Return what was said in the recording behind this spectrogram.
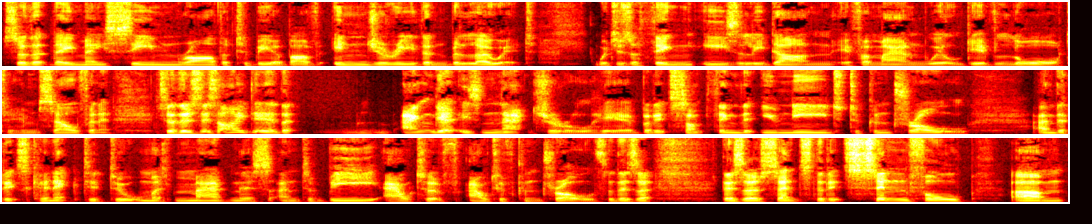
so that they may seem rather to be above injury than below it, which is a thing easily done if a man will give law to himself in it. So there's this idea that anger is natural here, but it's something that you need to control and that it's connected to almost madness and to be out of out of control. So there's a there's a sense that it's sinful, um,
